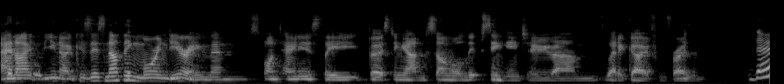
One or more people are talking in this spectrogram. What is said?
and i you know because there's nothing more endearing than spontaneously bursting out into song or lip syncing to um, let it go from frozen they're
